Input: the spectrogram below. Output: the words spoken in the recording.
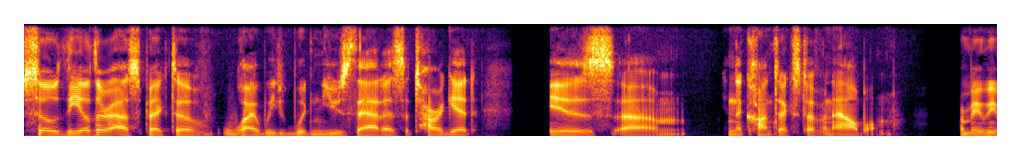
So the other aspect of why we wouldn't use that as a target is um, in the context of an album, or maybe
